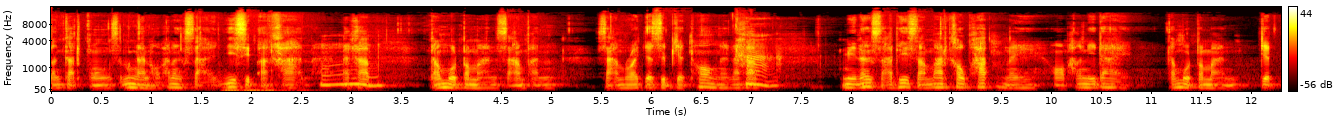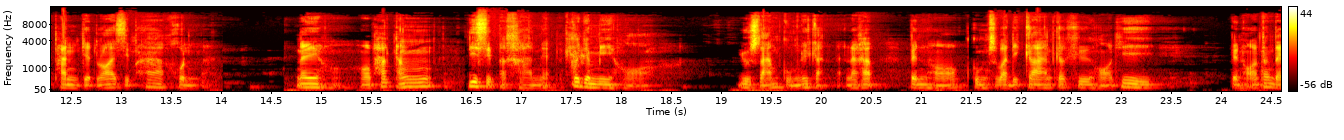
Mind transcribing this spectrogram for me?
สังกัดของสำนักงานหอพักนักศึกษา 20 อาคารนะครับ ทั้งหมดประมาณ 3,377 ห้องเลยนะครับค่ะมีนักศึกษาที่สามารถเข้าพักในหอพักนี้ได้ ทั้งหมดประมาณ 7,715 คน ในหอพักทั้ง 20 อาคารเนี่ยก็จะมีหอ อยู่ 3 กลุ่มด้วยกันนะครับ เป็นหอกลุ่มสวัสดิการก็คือหอที่เป็นหอตั้งแต่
